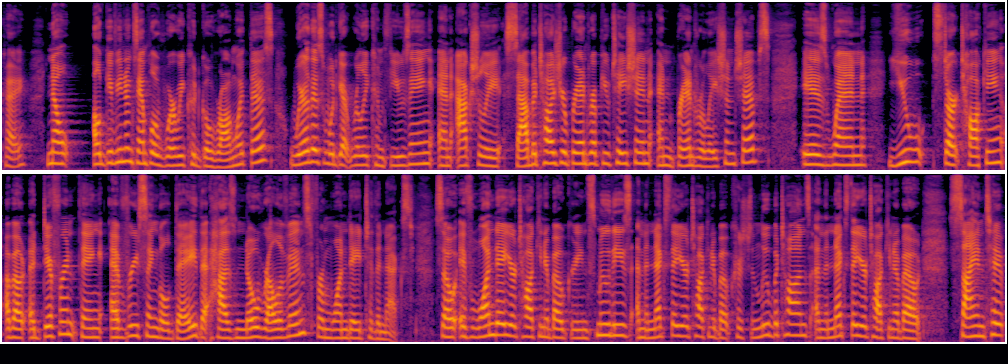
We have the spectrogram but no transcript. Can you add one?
Okay. Now, I'll give you an example of where we could go wrong with this, where this would get really confusing and actually sabotage your brand reputation and brand relationships is when you start talking about a different thing every single day that has no relevance from one day to the next. So if one day you're talking about green smoothies and the next day you're talking about Christian Louboutins and the next day you're talking about scientific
